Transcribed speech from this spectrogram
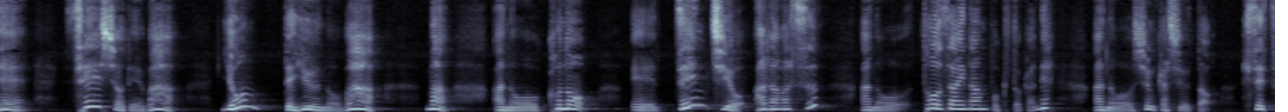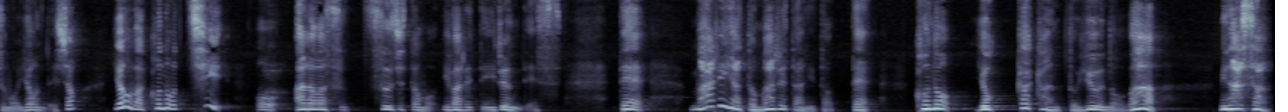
で聖書では4っていうのはまああのこの、えー、全地を表すあの東西南北とかねあの春夏秋冬季節も4でしょ。4はこの地を表す数字とも言われているんです。でマリアとマルタにとってこの4日間というのは皆さん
